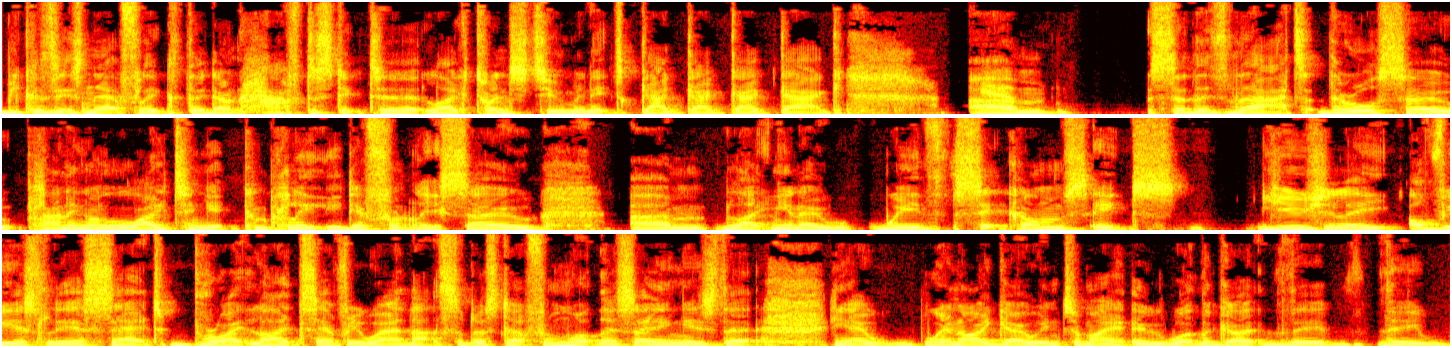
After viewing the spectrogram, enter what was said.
because it's Netflix, they don't have to stick to like 22 minutes gag, gag, gag, gag. Um, so there's that. They're also planning on lighting it completely differently. So, um, like you know, with sitcoms, it's usually obviously a set, bright lights everywhere, that sort of stuff. And what they're saying is that you know when I go into my uh, what the guy the the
